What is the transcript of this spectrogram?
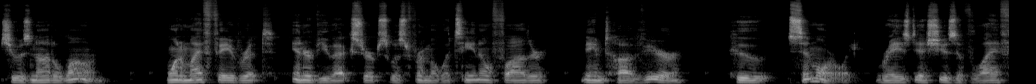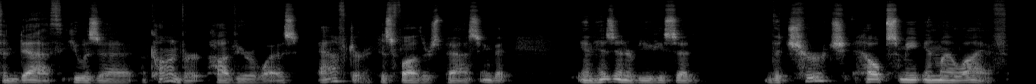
she was not alone. One of my favorite interview excerpts was from a Latino father named Javier, who similarly raised issues of life and death. He was a, a convert, Javier was, after his father's passing, but in his interview, he said, The church helps me in my life.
